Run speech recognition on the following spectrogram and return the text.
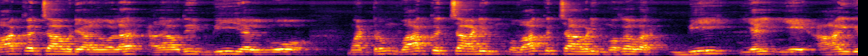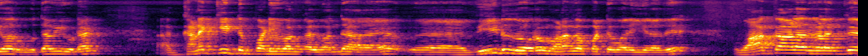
வாக்குச்சாவடி அலுவலர் அதாவது பிஎல்ஓ மற்றும் வாக்குச்சாடி வாக்குச்சாவடி முகவர் பிஎல்ஏ ஆகியோர் உதவியுடன் கணக்கீட்டு படிவங்கள் வந்து வீடுதோறும் வழங்கப்பட்டு வருகிறது. வாக்காளர்களுக்கு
